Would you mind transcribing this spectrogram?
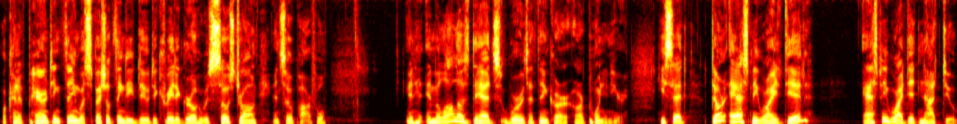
What kind of parenting thing, what special thing did he do to create a girl who was so strong and so powerful? And, and Malala's dad's words, I think, are, are poignant here. He said, Don't ask me what I did, ask me what I did not do.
